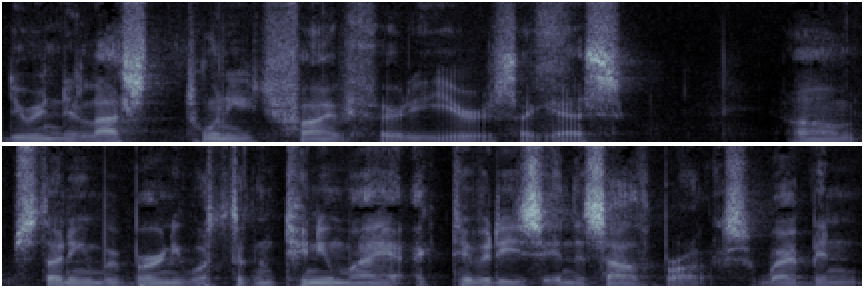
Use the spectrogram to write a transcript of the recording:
during the last 25, 30 years, I guess, um, studying with Bernie was to continue my activities in the South Bronx, where I've been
